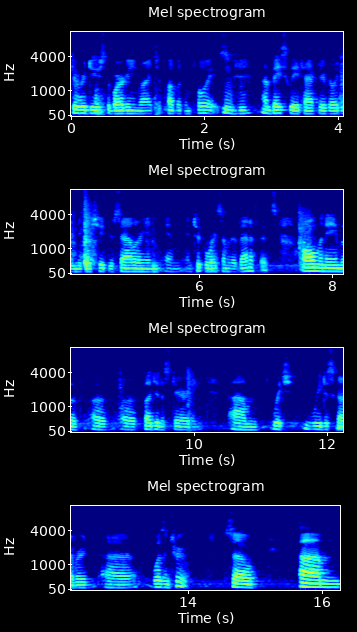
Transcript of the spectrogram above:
to reduce the bargaining rights of public employees. Mm-hmm. Uh, basically attacked their ability to negotiate their salary and, and, and took away some of their benefits, all in the name of, of, of budget austerity, um, which we discovered uh, wasn't true. So, um,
